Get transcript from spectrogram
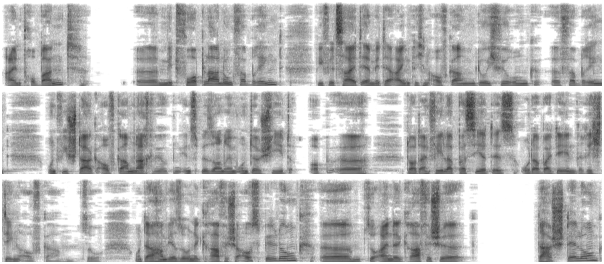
ein Proband äh, mit Vorplanung verbringt, wie viel Zeit er mit der eigentlichen Aufgabendurchführung äh, verbringt und wie stark Aufgaben nachwirken, insbesondere im Unterschied, ob äh, dort ein Fehler passiert ist oder bei den richtigen Aufgaben. So und da haben wir so eine grafische Ausbildung, äh, so eine grafische Darstellung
